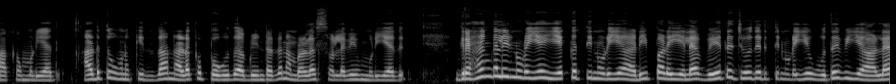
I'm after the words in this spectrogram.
பார்க்க முடியாது. அடுத்து உனக்கு இதுதான் நடக்க போகுது அப்படின்றத நம்மளால சொல்லவே முடியாது. கிரகங்களினுடைய இயக்கத்தினுடைய அடிப்படையில் வேத ஜோதிடத்தினுடைய உதவியால்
